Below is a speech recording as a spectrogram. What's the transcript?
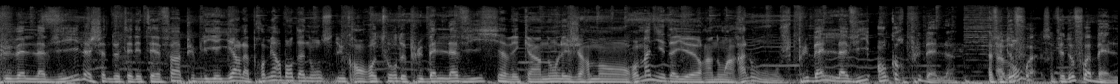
Plus belle la vie, la chaîne de télé TF1 a publié hier la première bande-annonce du grand retour de Plus belle la vie, avec un nom légèrement remanié d'ailleurs, un nom à rallonge. Plus belle la vie, encore plus belle. Ça fait, Ah deux, bon fois, ça fait deux fois belle.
